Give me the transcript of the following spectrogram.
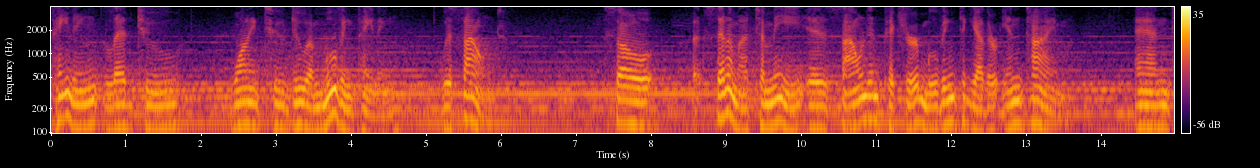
Painting led to wanting to do a moving painting with sound. So, uh, cinema to me is sound and picture moving together in time. And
